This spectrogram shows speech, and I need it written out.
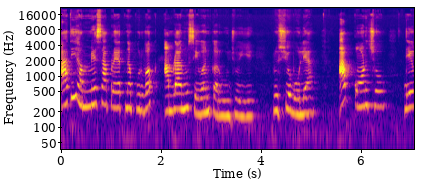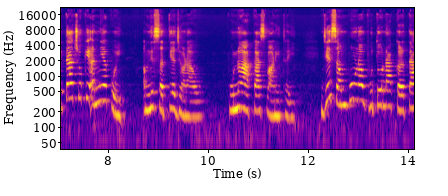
આથી હંમેશા પ્રયત્નપૂર્વક આમળાનું સેવન કરવું જોઈએ. ઋષિઓ બોલ્યા, આપ કોણ છો? દેવતા છો કે અન્ય કોઈ? અમને સત્ય જણાવો. પુનઃ આકાશવાણી થઈ. જે સંપૂર્ણ ભૂતોના કરતા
